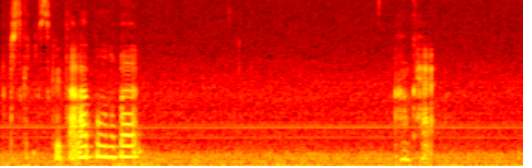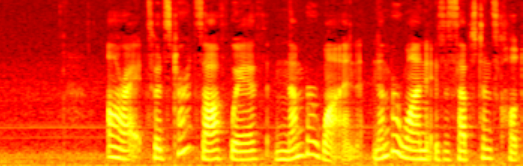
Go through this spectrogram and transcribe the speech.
I'm Just going to scoot that up a little bit. Okay. All right, so it starts off with number one. Number one is a substance called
